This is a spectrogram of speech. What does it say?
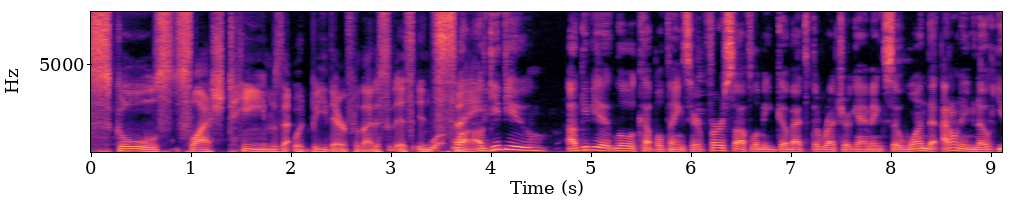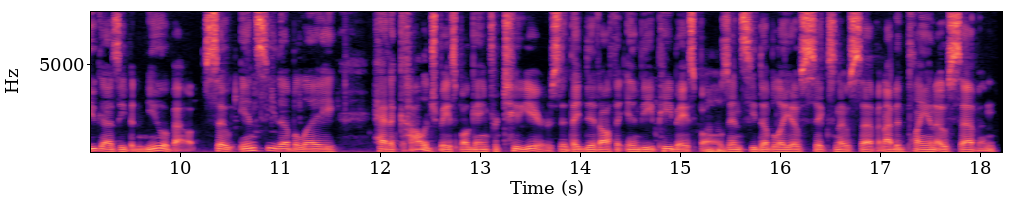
schools slash teams that would be there for that. It's, it's insane. Well, I'll give you I'll give you a little couple things here. First off, let me go back to the retro gaming. So one that I don't even know if you guys even knew about. So NCAA had a college baseball game for two years that they did off of MVP baseballs, mm-hmm. NCAA 06 and 07. I've been playing 07.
